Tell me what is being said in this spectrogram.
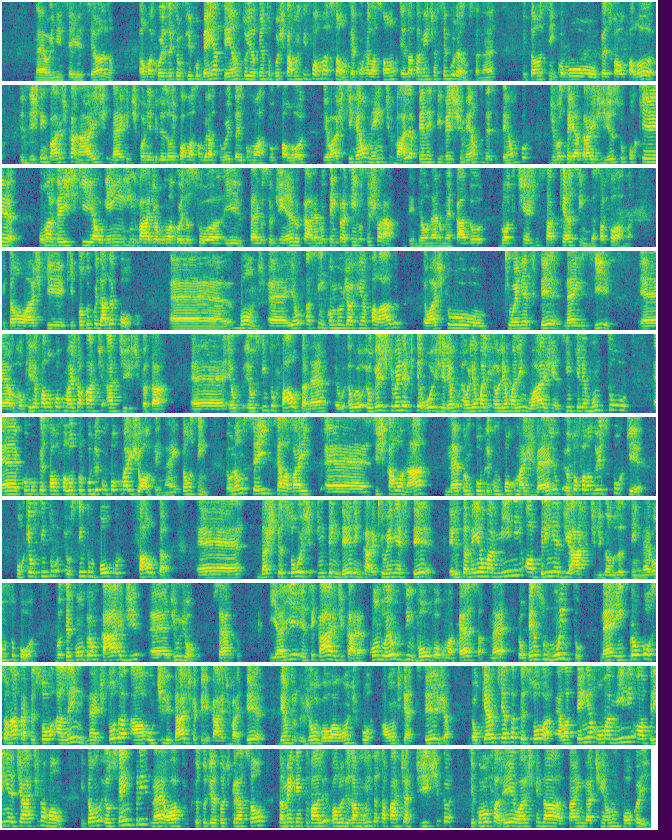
né, eu iniciei esse ano, é uma coisa que eu fico bem atento e eu tento buscar muita informação, que é com relação exatamente à segurança, né? Então, assim, como o pessoal falou, existem vários canais né, que disponibilizam informação gratuita, aí, como o Arthur falou, eu acho que realmente vale a pena esse investimento desse tempo, de você ir atrás disso, porque uma vez que alguém invade alguma coisa sua e pega o seu dinheiro, cara, não tem para quem você chorar, entendeu? Né? No mercado blockchain a gente sabe que é assim, dessa forma. Então eu acho que, que todo cuidado é pouco. É, bom, é, eu, assim, como eu já vinha falado, eu acho que o, que o NFT né, em si, é, eu queria falar um pouco mais da parte artística, tá? É, eu, eu, sinto falta, né? Eu, eu, eu, vejo que o NFT hoje ele é, um, ele é, uma, ele é uma linguagem assim que ele é muito é, como o pessoal falou, para o público um pouco mais jovem, né? Então, assim, eu não sei se ela vai é, se escalonar né, para um público um pouco mais velho. Eu estou falando isso por quê? Porque eu sinto, eu sinto um pouco falta é, das pessoas entenderem, cara, que o NFT ele também é uma mini obrinha de arte, digamos assim, né? Vamos supor, você compra um card é, de um jogo, certo? E aí, esse card, cara, quando eu desenvolvo alguma peça, né, eu penso muito né, em proporcionar para a pessoa, além né, de toda a utilidade que aquele card vai ter dentro do jogo ou aonde for, aonde quer que seja, eu quero que essa pessoa ela tenha uma mini obrinha de arte na mão. Então, eu sempre, né, óbvio que eu sou diretor de criação, também tento valorizar muito essa parte artística, que, como eu falei, eu acho que ainda está engatinhando um pouco aí.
